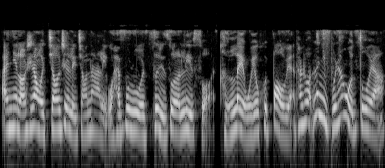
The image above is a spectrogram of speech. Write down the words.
哎，你老是让我教这里教那里，我还不如我自己做的利索，很累，我又会抱怨。他说，那你不让我做呀？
